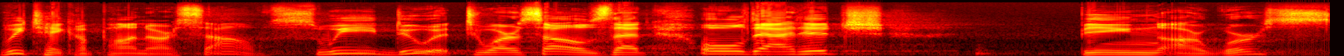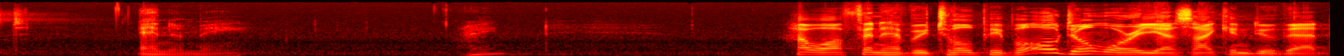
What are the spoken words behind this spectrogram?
we take upon ourselves. We do it to ourselves. That old adage, being our worst enemy. Right? How often have we told people, oh, don't worry, yes, I can do that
